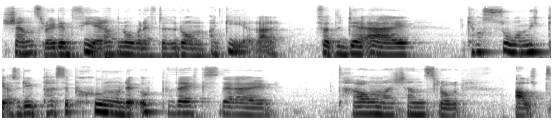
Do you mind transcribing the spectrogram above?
känslor. Jag identifierar inte någon efter hur de agerar. För att det är, det kan vara så mycket. Alltså det är perception, det är uppväxt, det är trauman, känslor, allt.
